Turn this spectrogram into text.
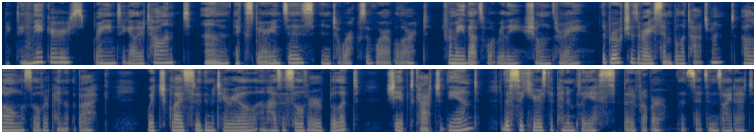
connecting makers, bringing together talent and experiences into works of wearable art. For me, that's what really shone through. The brooch is a very simple attachment, a long silver pin at the back, which glides through the material and has a silver bullet shaped catch at the end. This secures the pin in place, a bit of rubber that sits inside it.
